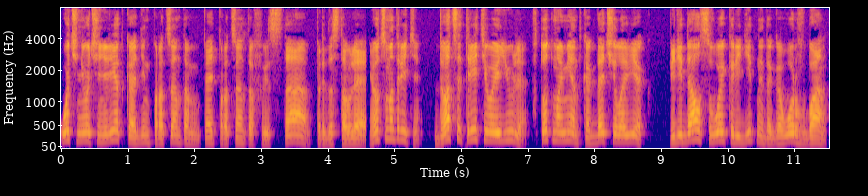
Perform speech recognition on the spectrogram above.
очень-очень редко, 1%, 5% из 100 предоставляют. И вот смотрите, 23 июля, в тот момент, когда человек передал свой кредитный договор в банк,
